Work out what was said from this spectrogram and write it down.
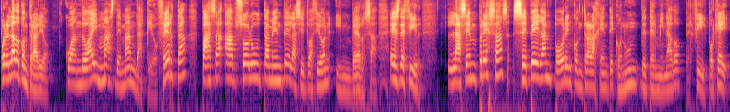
Por el lado contrario, cuando hay más demanda que oferta, pasa absolutamente la situación inversa. Es decir, las empresas se pegan por encontrar a gente con un determinado perfil, porque hay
